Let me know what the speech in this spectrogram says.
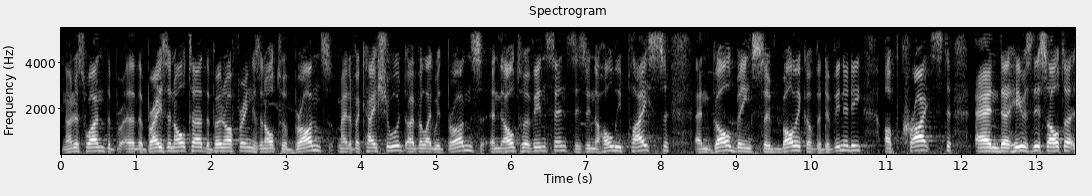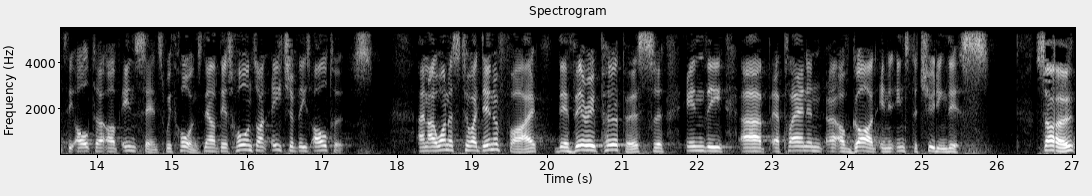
Notice one, the, uh, the brazen altar, the burnt offering is an altar of bronze made of acacia wood overlaid with bronze, and the altar of incense is in the holy place, and gold being symbolic of the divinity of Christ. And uh, here's this altar, it's the altar of incense with horns. Now, there's horns on each of these altars. And I want us to identify their very purpose in the uh, plan uh, of God in instituting this. So,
